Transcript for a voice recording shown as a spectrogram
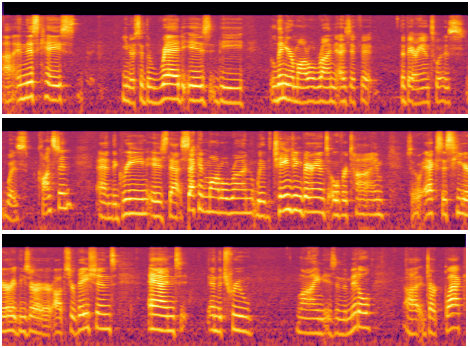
Uh, in this case, you know, so the red is the linear model run as if it, the variance was, was constant, and the green is that second model run with changing variance over time. So X is here, these are our observations, and and the true line is in the middle, uh, dark black.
